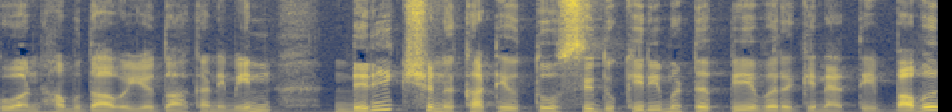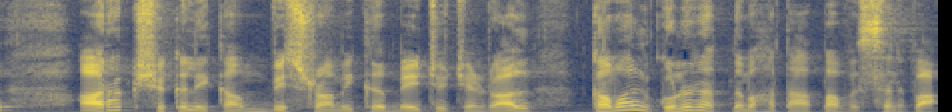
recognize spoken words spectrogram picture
ගුවන් හමුදාව යොදා ගනිමින් නිරීක්ෂණ කටයුතු සිදු කිරීමට පියවරගෙන ඇති බව ආරක්ෂක ලේකම් විශ්‍රාමික මේජර් ජෙනරාල් කමල් ගුණරත්න මහතා පවසනවා.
